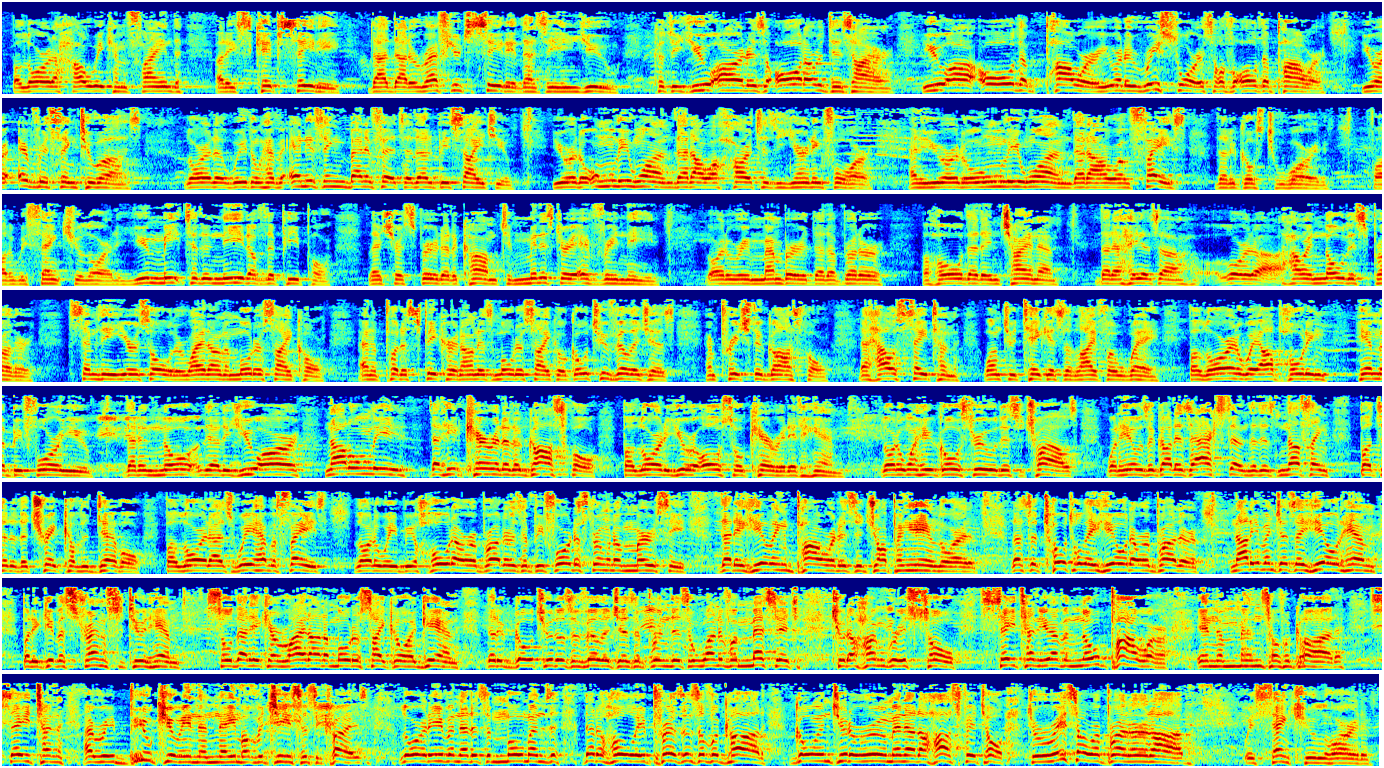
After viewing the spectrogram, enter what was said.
But Lord, how we can find an escape city, that, that refuge city that's in you. Because you are is all our desire. You are all the power. You are the resource of all the power. You are everything to us. Lord, we don't have anything benefit that beside you. You are the only one that our heart is yearning for. And you are the only one that our faith that it goes toward. Father, we thank you, Lord. You meet to the need of the people. Let your spirit come to minister every need. Lord, remember that a brother, a whole that in China, that he is, uh, Lord, uh, how I know this brother. 70 years old or ride on a motorcycle and put a speaker on his motorcycle, go to villages and preach the gospel. That how Satan want to take his life away. But Lord, we're upholding him before you that know that you are not only that he carried the gospel, but Lord, you are also carried it him. Lord, when he goes through these trials, when he was got his accident, it is nothing but to the trick of the devil. But Lord, as we have a faith, Lord, we behold our brothers before the throne of mercy, that a healing power is dropping in, Lord. Let's totally healed our brother. Not even just a healed him, but to give a strength to him so that he can ride on a motorcycle again, that he go to those villages and bring this wonderful message to the hungry soul. Satan, you have no power in the hands of God. Satan, I rebuke you in the name of Jesus Christ. Lord, even at this moment that the holy presence of God go into the room and at a hospital to raise our brother up. We thank you, Lord.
